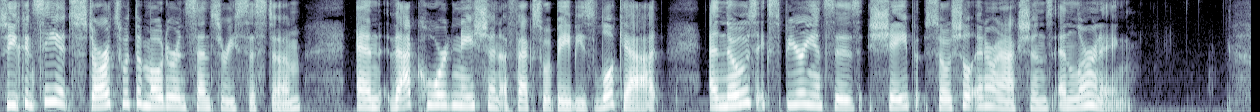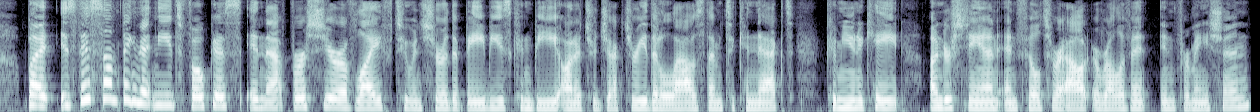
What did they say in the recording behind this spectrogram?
So you can see it starts with the motor and sensory system, and that coordination affects what babies look at, and those experiences shape social interactions and learning. But is this something that needs focus in that first year of life to ensure that babies can be on a trajectory that allows them to connect, communicate, understand, and filter out irrelevant information?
